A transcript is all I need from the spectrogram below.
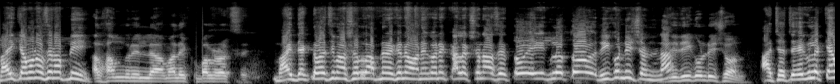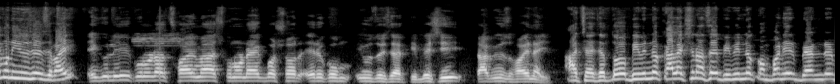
ভাই কেমন আছেন আপনি? আলহামদুলিল্লাহ মালিক ভালো রাখছে। ভাই দেখতে পাচ্ছি আপনার এখানে অনেক অনেক কালেকশন আছে। তো এইগুলো তো রিকন্ডিশন না? রিকন্ডিশন আচ্ছা আচ্ছা এগুলো কেমন ইউজ হয়েছে ভাই? এগুলি কোনোটা ছয় মাস কোনোটা এক বছর এরকম ইউজ হয়েছে আর কি বেশি টাপ ইউজ হয় নাই। আচ্ছা আচ্ছা তো বিভিন্ন কালেকশন আছে বিভিন্ন কোম্পানির ব্র্যান্ডের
